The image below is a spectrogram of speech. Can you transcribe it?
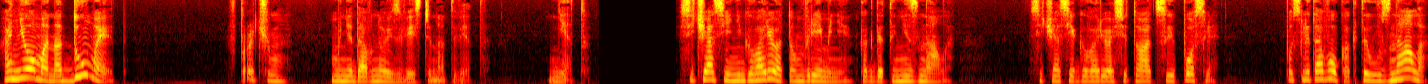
О нем она думает? Впрочем, мне давно известен ответ. Нет. Сейчас я не говорю о том времени, когда ты не знала. Сейчас я говорю о ситуации после. После того, как ты узнала,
